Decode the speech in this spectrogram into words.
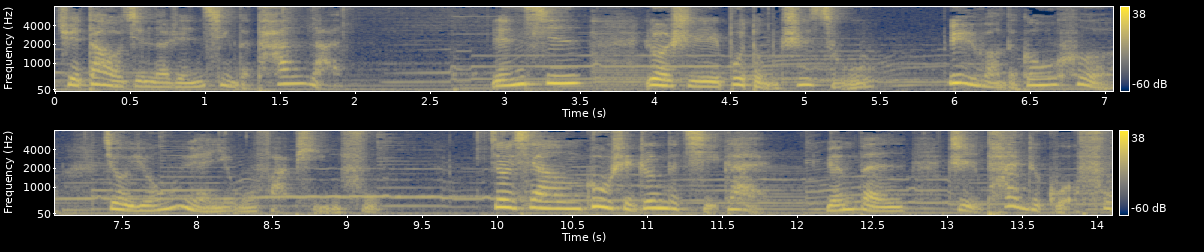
却道尽了人性的贪婪。人心若是不懂知足，欲望的沟壑就永远也无法平复。就像故事中的乞丐，原本只盼着果腹。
